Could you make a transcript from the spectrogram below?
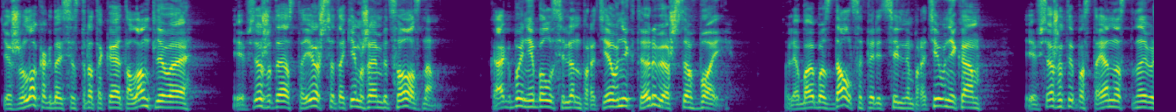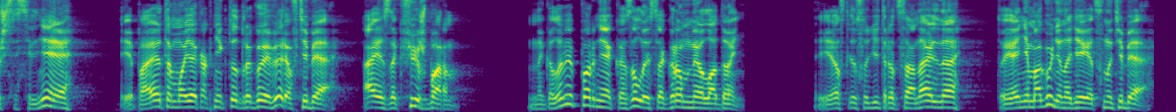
«Тяжело, когда сестра такая талантливая, и всё же ты остаёшься таким же амбициозным. Как бы ни был силен противник, ты рвёшься в бой. Любой бы сдался перед сильным противником, и всё же ты постоянно становишься сильнее, и поэтому я как никто другой верю в тебя, Айзек Фишбарн». На голове парня оказалась огромная ладонь. «Если судить рационально, то я не могу не надеяться на тебя.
